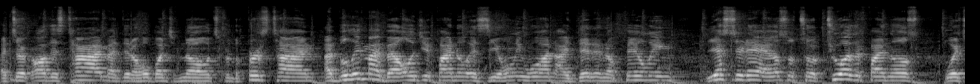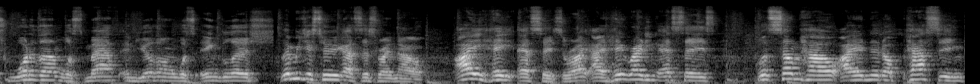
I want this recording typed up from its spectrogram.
I took all this time, I did a whole bunch of notes for the first time. I believe my biology final is the only one I did end up failing. Yesterday, I also took two other finals, which one of them was math and the other one was English. Let me just tell you guys this right now. I hate essays, alright? I hate writing essays. But somehow I ended up passing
